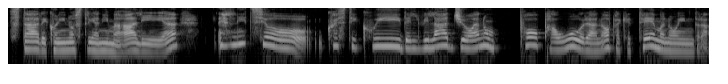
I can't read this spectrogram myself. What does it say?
stare con i nostri animali? Eh? all'inizio questi qui del villaggio hanno un po' paura, no? Perché temono Indra,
